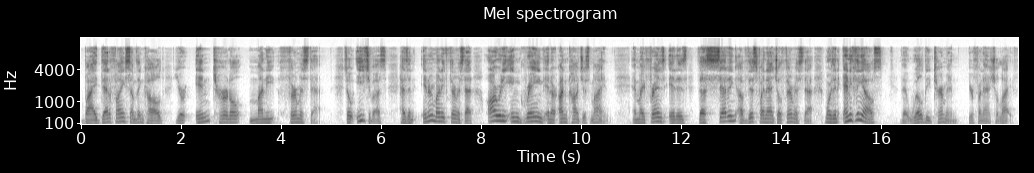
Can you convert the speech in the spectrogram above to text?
By identifying something called your internal money thermostat. So each of us has an inner money thermostat already ingrained in our unconscious mind. And my friends, it is the setting of this financial thermostat more than anything else that will determine your financial life.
